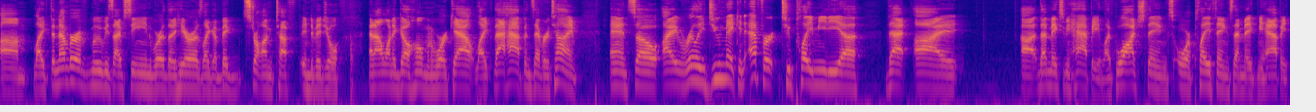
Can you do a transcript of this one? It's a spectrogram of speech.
Um, like the number of movies I've seen where the hero is like a big, strong, tough individual, and I want to go home and work out, like that happens every time. And so I really do make an effort to play media that I uh, that makes me happy, like watch things or play things that make me happy,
